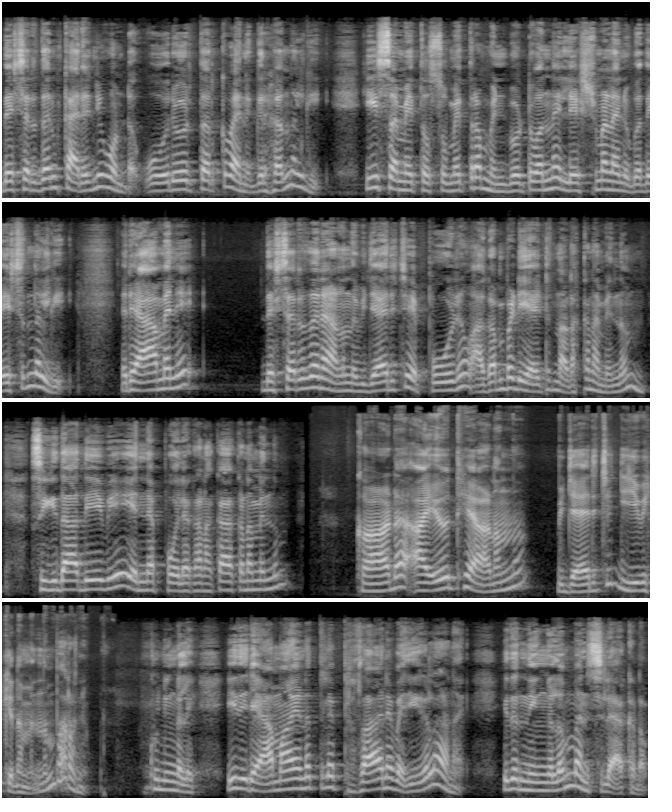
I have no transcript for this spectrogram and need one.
ദശരഥൻ കരഞ്ഞുകൊണ്ട് ഓരോരുത്തർക്കും അനുഗ്രഹം നൽകി. ഈ സമയത്ത് സുമിത്ര മുൻപോട്ട് വന്ന് ലക്ഷ്മണൻ ഉപദേശം നൽകി. രാമന് ദശരഥനാണെന്ന് വിചാരിച്ച് എപ്പോഴും അകമ്പടിയായിട്ട് നടക്കണമെന്നും സീതാദേവിയെ എന്നെപ്പോലെ കണക്കാക്കണമെന്നും കാട് അയോധ്യയാണെന്നും വിചാരിച്ച് ജീവിക്കണമെന്നും പറഞ്ഞു. കുഞ്ഞുങ്ങളെ ഇത് രാമായണത്തിലെ പ്രധാന വരികളാണ്. ഇത് നിങ്ങളും മനസ്സിലാക്കണം.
